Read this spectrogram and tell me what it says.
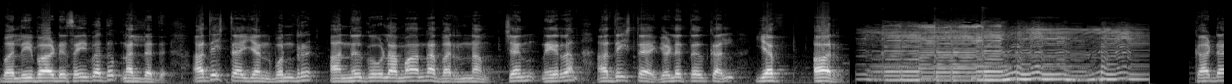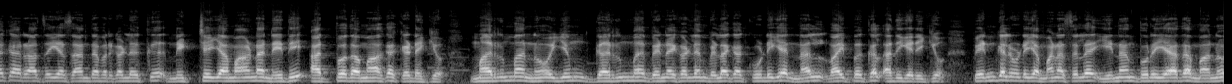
வழிபாடு செய்வதும் நல்லது. அதிர்ஷ்ட எண் ஒன்று அனுகூலமான வர்ணம் சென் நிறம் அதிர்ஷ்ட எழுத்துக்கள் எஃப் ஆர் கடக ராசியை சார்ந்தவர்களுக்கு நிச்சயமான நிதி அற்புதமாக கிடைக்கும். மர்ம நோயும் கர்ம வினைகளும் விலகக்கூடிய நல் வாய்ப்புகள் அதிகரிக்கும். பெண்களுடைய மனசில் இனம் புரியாத மனோ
